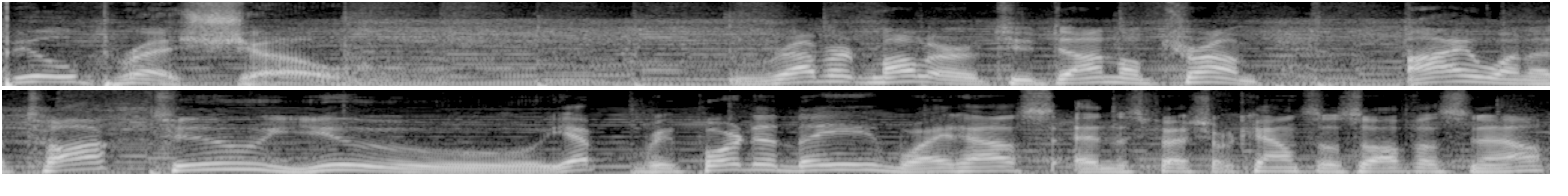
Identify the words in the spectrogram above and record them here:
Bill Press Show. Robert Mueller to Donald Trump. I want to talk to you. Yep, reportedly, White House and the special counsel's office now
